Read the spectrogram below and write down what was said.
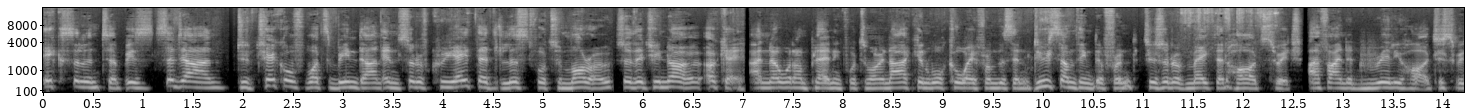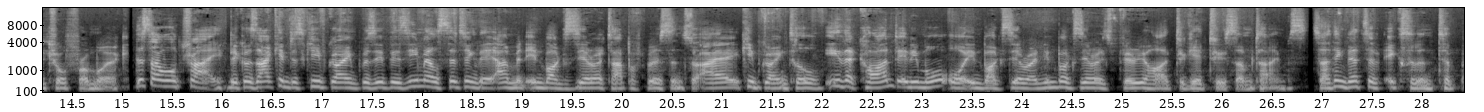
excellent tip is sit down to check off what's been done and sort of create that list for tomorrow so that you know, okay, I know what I'm planning for tomorrow. Now I can walk away from this and do something different to sort of make that hard switch. I find it really hard to switch off from work. This I will try because I can just keep going because if there's email sitting there, I'm an inbox zero type of person. So I keep going till either can't anymore or inbox zero. And inbox zero is very hard to get to sometimes. So I think that's an excellent tip.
